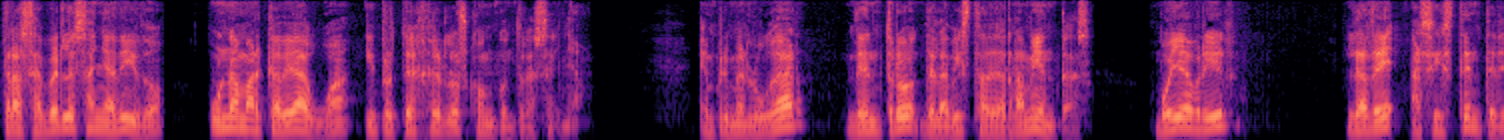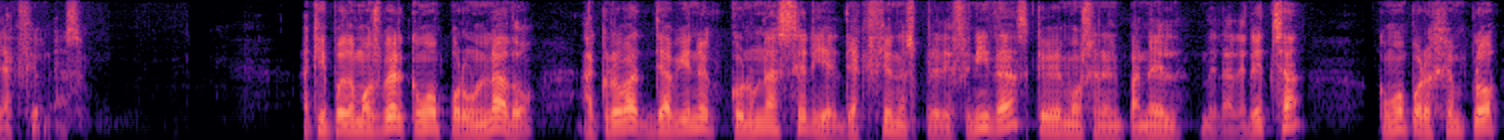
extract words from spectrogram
tras haberles añadido una marca de agua y protegerlos con contraseña. En primer lugar, dentro de la vista de herramientas, voy a abrir la de asistente de acciones. Aquí podemos ver cómo, por un lado, Acrobat ya viene con una serie de acciones predefinidas que vemos en el panel de la derecha, como por ejemplo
